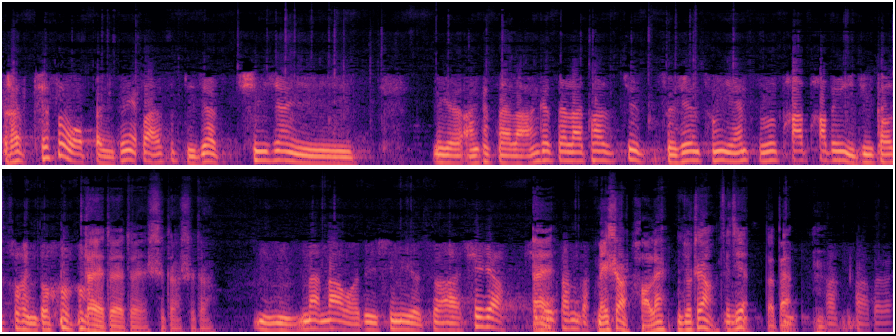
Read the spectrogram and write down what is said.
呃，其实我本身也是还是比较倾向于。那个昂克赛拉，昂克赛拉，它就首先从颜值，它它都已经高出很多。对对对，是的，是的。嗯嗯，那那我就心里有数啊，谢谢，谢谢他们的。没事儿，好嘞，那就这样，再见，拜拜。嗯，好好，拜拜。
